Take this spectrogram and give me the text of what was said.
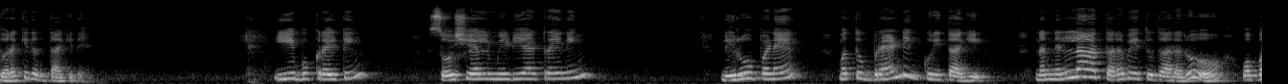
ದೊರಕಿದಂತಾಗಿದೆ. E book writing, social media training, ನಿರೂಪಣೆ ಮತ್ತು ಬ್ರ್ಯಾಂಡಿಂಗ್ ಕುರಿತಾಗಿ ನನ್ನೆಲ್ಲ ತರಬೇತುದಾರರು ಒಬ್ಬ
